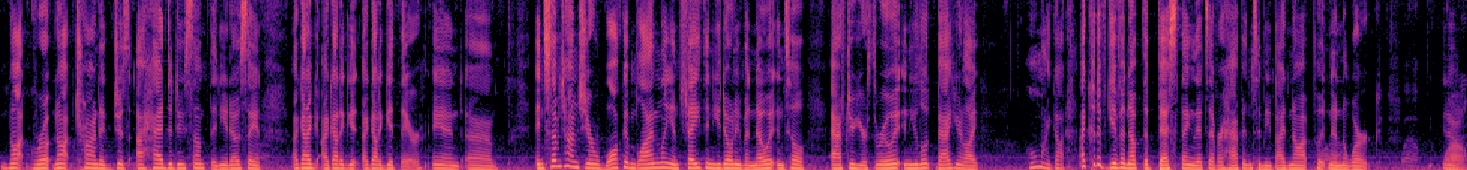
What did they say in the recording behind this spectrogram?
not grow, not trying to just I had to do something, you know, saying I got I got to get I got to get there, and um, and sometimes you're walking blindly in faith and you don't even know it until after you're through it, and you look back and you're like, oh my God, I could have given up the best thing that's ever happened to me by not putting in the work. You know? Wow.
